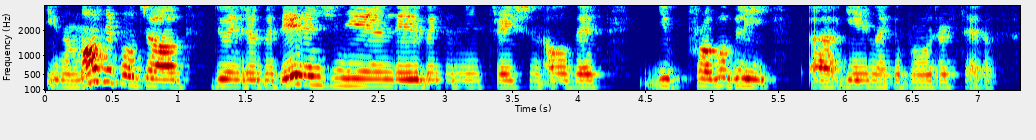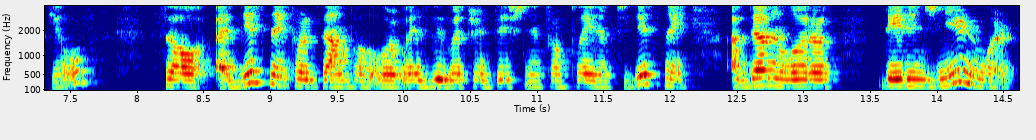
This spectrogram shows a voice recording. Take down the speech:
you know multiple jobs doing a little bit data engineering database administration all this you probably uh, gain like a broader set of skills. So at Disney, for example, or as we were transitioning from Playdom to Disney, I've done a lot of data engineering work,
